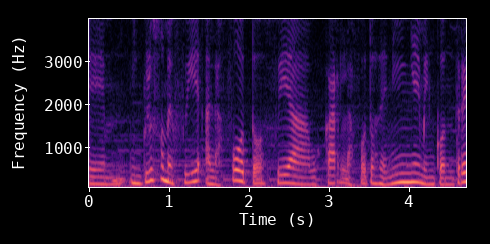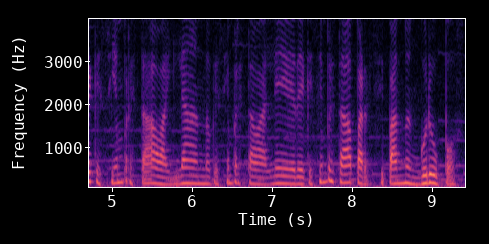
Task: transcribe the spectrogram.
Em, incluso me fui a las fotos, fui a buscar las fotos de niña y me encontré que siempre estaba bailando, que siempre estaba alegre, que siempre estaba participando en grupos.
